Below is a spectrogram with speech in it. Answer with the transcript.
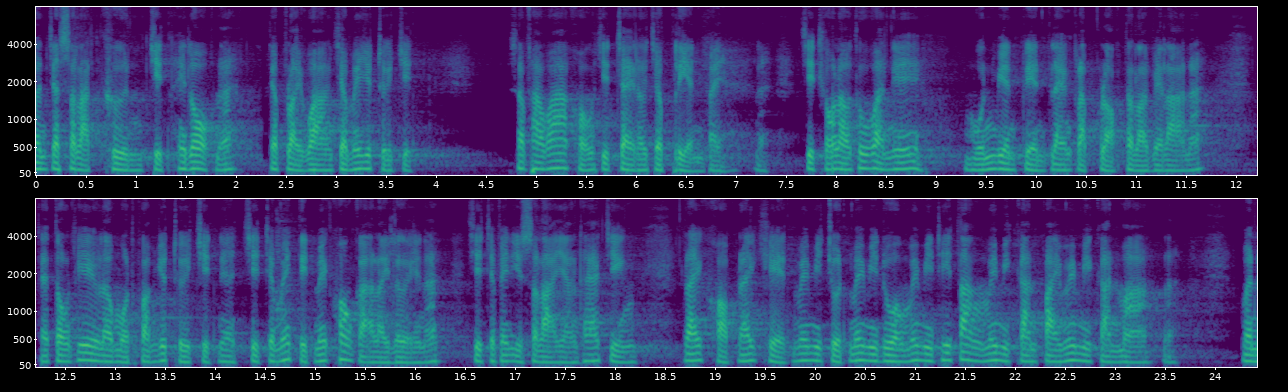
มันจะสลัดคืนจิตให้โลกนะจะปล่อยวางจะไม่ยึดถือจิต สภาวะของจิตใจเราจะเปลี่ยนไปนะจิตของเราทุกวันนี้หมุนเวียนเปลี่ยนแปลงกลับกรอกตลอดเวลานะ แต่ตรงที่เราหมดความยึดถือจิตเนี่ยจิตจะไม่ติดไม่คล้องกับอะไรเลยนะ จิตจะเป็นอิสระอย่างแท้จริง ไร้ขอบไร้เขต ไม่มีจุด ไม่มีดวง ไม่มีที่ตั้ง ไม่มีการไป ไม่มีการมานะมัน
